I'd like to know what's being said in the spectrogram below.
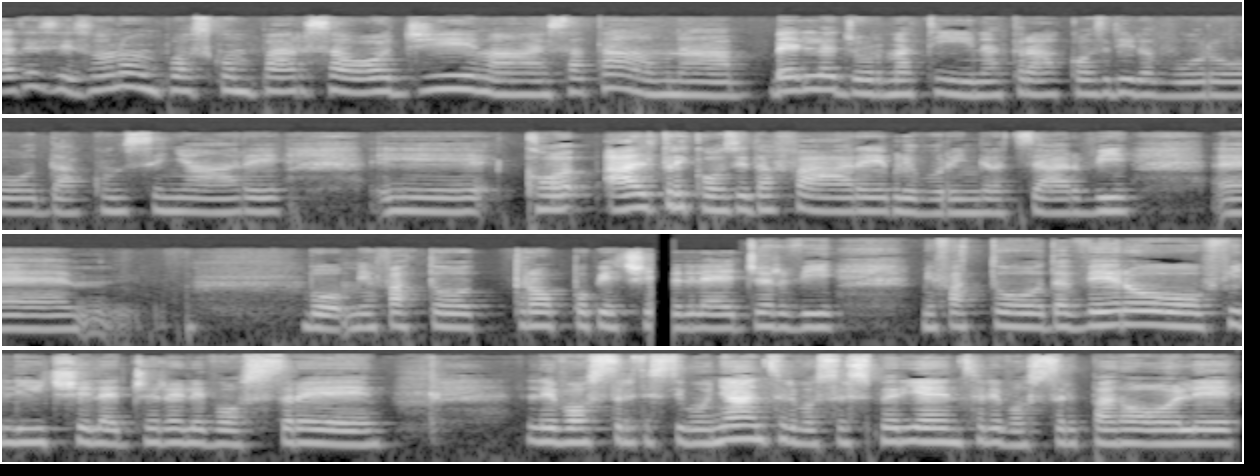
Scusate se sono un po' scomparsa oggi, ma è stata una bella giornatina tra cose di lavoro da consegnare e co- altre cose da fare. Volevo ringraziarvi. eh, boh, mi ha fatto troppo piacere leggervi, mi ha fatto davvero felice leggere le vostre, le vostre testimonianze, le vostre esperienze, le vostre parole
